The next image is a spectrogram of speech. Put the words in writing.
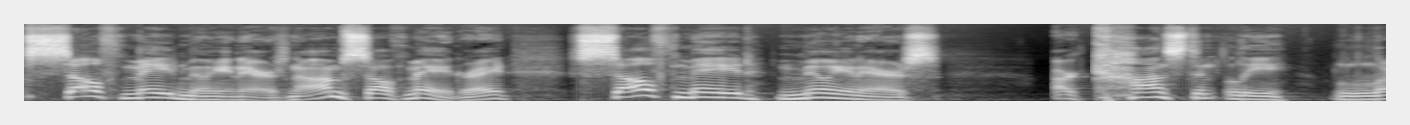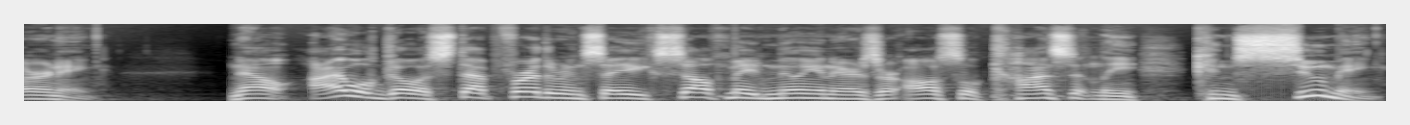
self made millionaires. Now, I'm self made, right? Self made millionaires are constantly learning. Now, I will go a step further and say self made millionaires are also constantly consuming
